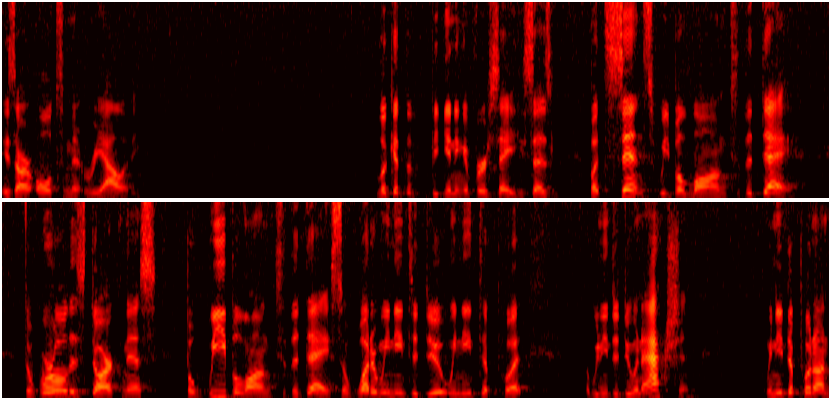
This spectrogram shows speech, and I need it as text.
is our ultimate reality. Look at the beginning of verse 8. He says, But since we belong to the day, the world is darkness, but we belong to the day. So what do we need to do? We need to put, we need to do an action. We need to put on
